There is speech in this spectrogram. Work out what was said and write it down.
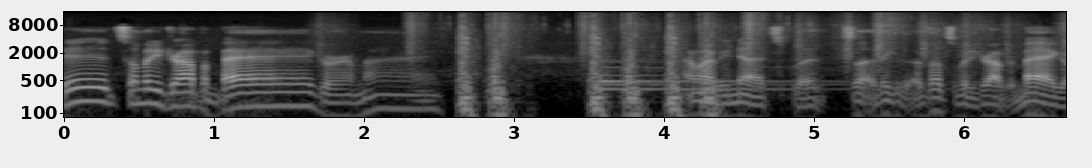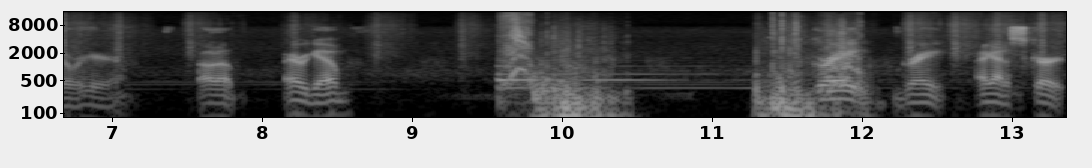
Did somebody drop a bag, or am I? I might be nuts, but I think I thought somebody dropped a bag over here. Hold up. There we go. Great, great. I got a skirt.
